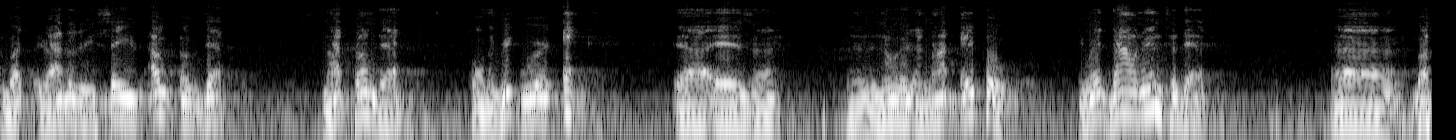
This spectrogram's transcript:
but rather to be saved out of death, not from death, for the Greek word ek uh, is uh, uh, noted and not apo. He went down into death, uh, but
